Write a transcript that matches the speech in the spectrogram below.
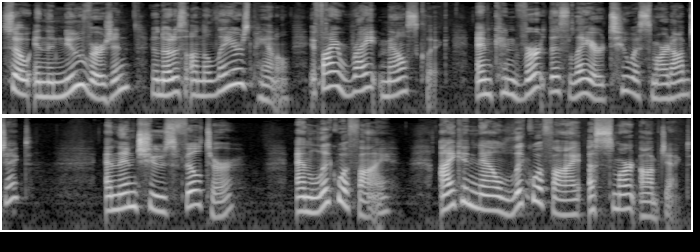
So in the new version, you'll notice on the Layers panel, if I right mouse click and convert this layer to a smart object, and then choose Filter and Liquify, I can now liquify a smart object.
